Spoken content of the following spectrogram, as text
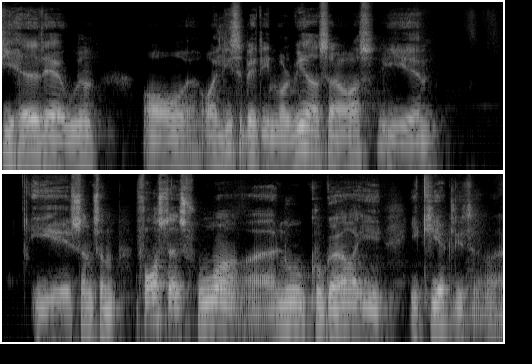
de havde derude. Og, og Elisabeth involverede sig også i, øh, i øh, sådan som forstadsfruer øh, nu kunne gøre i, i kirkeligt og,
